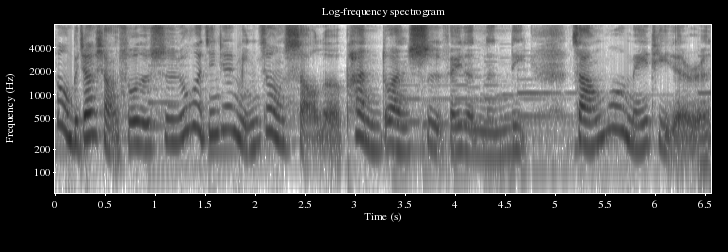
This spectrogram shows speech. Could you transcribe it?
但我比较想说的是，如果今天民众少了判断是非的能力，掌握媒体的人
